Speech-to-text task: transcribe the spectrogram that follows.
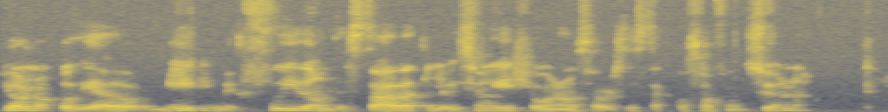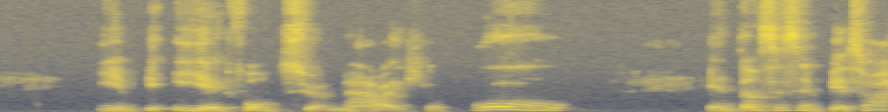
yo no podía dormir y me fui donde estaba la televisión y dije, bueno, vamos a ver si esta cosa funciona y, funcionaba. Y dije, wow. entonces empiezo a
